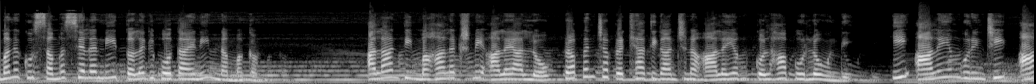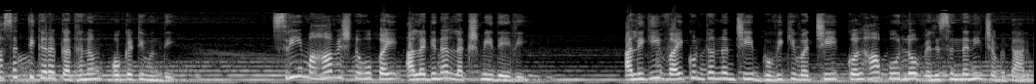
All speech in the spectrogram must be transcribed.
మనకు సమస్యలన్నీ తొలగిపోతాయని నమ్మకం. అలాంటి మహాలక్ష్మి ఆలయాల్లో ప్రపంచ ప్రఖ్యాతిగాంచిన ఆలయం కొల్హాపూర్లో ఉంది. ఈ ఆలయం గురించి ఆసక్తికర కథనం ఒకటి ఉంది. శ్రీ మహావిష్ణువుపై అలగిన లక్ష్మీదేవి. అలిగి వైకుంఠం నుంచి భువికి వచ్చి కొల్హాపూర్లో వెలిసిందని చెబుతారు.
